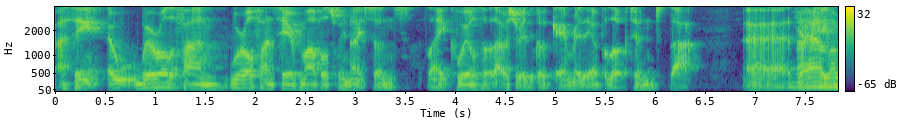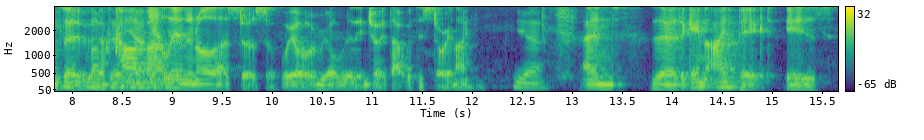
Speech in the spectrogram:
I think uh, we're all a fan. We're all fans here of Marvel's Midnight Suns. Like we all thought that was a really good game, really overlooked, and that uh, that Yeah, loved it, of, loved of card yeah. battling and all that sort of stuff. We all we all really enjoyed that with the storyline. yeah And the the game that I've picked is,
